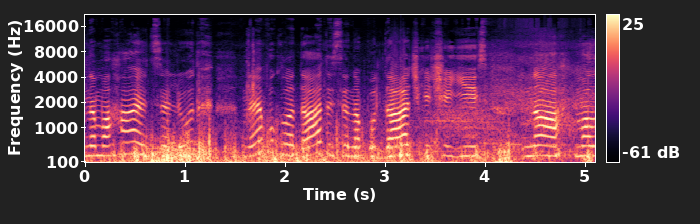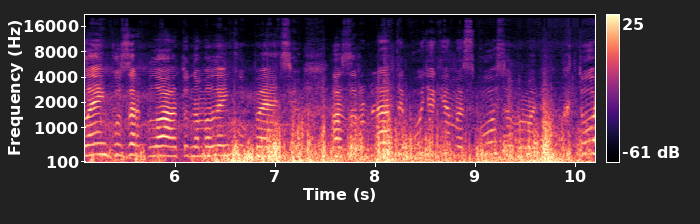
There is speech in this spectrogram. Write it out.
намагаються люди не покладатися на подачки чиїсь, на маленьку зарплату, на маленьку пенсію, а заробляти будь-якими способами, хто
